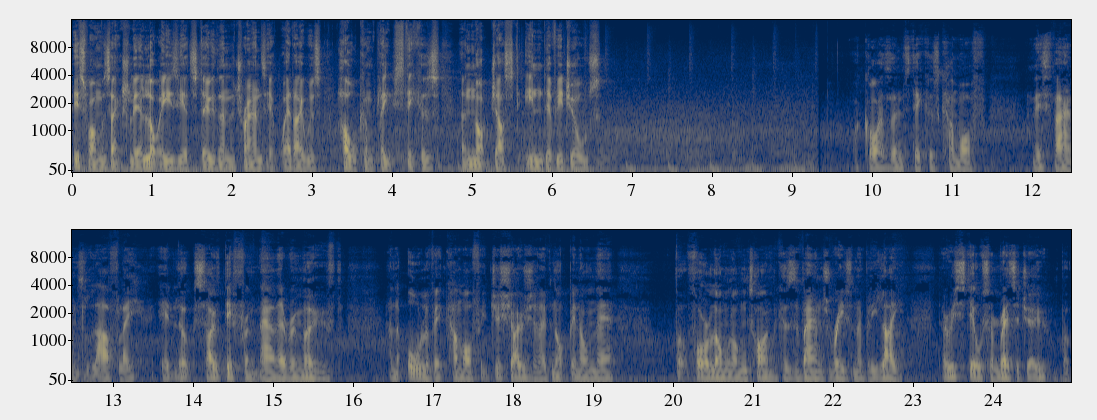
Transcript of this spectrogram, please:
this one was actually a lot easier to do than the Transit where they was whole complete stickers and not just individuals. Guys, them stickers come off and this van's lovely. It looks so different now they're removed and all of it come off. It just shows you they've not been on there for a long, long time because the van's reasonably late. There is still some residue, but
